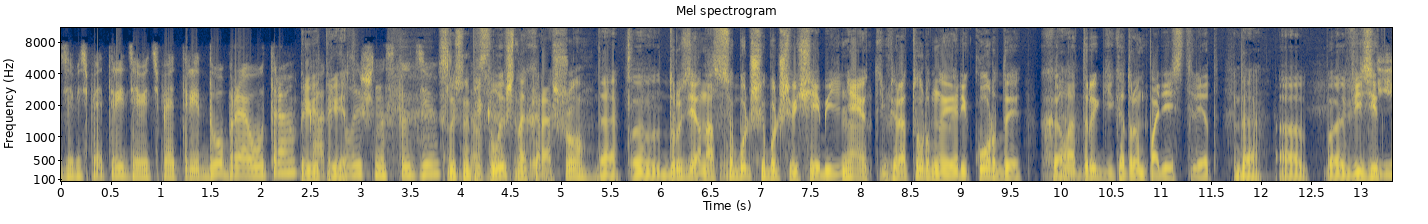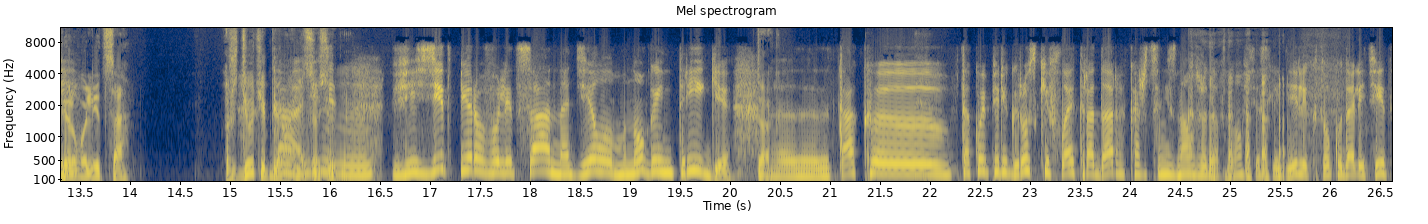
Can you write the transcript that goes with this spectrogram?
0953 953. Доброе утро. Привет, как привет. слышно студию? Слышно прекрасно. Слышно хорошо. Да. Э, Друзья, нас все больше и больше вещей объединяют. Температурные рекорды, холодрыги, которым по 10 лет, Да. э, э, визит И- первого лица. Ждете первого Да, лица сегодня? Визит первого лица наделал много интриги. Так. Э, Так, э, такой перегрузки флайт-радар, кажется, не знал уже давно, все следили, кто куда летит.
